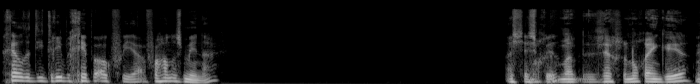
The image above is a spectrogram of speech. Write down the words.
Gelden die drie begrippen ook voor jou, voor Hannes Minnaar? Als jij speelt? Maar zeg ze nog één keer.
